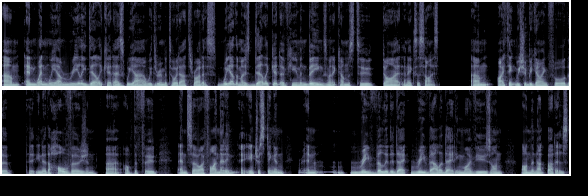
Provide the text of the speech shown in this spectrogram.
um, and when we are really delicate as we are with rheumatoid arthritis we are the most delicate of human beings when it comes to diet and exercise um, i think we should be going for the the you know the whole version uh, of the food. And so I find that in, uh, interesting and and revalidate revalidating my views on on the nut butters,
